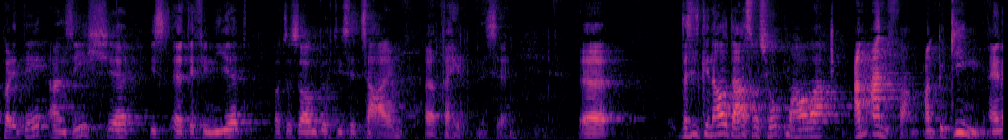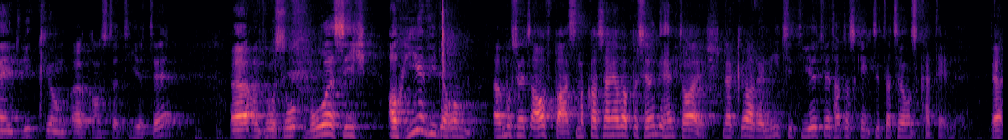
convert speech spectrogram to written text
Qualität an sich äh, ist äh, definiert sozusagen durch diese Zahlenverhältnisse. Äh, das ist genau das, was Schopenhauer am Anfang, am Beginn einer Entwicklung äh, konstatierte äh, und wo, so, wo, er sich auch hier wiederum, muss man jetzt aufpassen, man kann sagen, er war persönlich enttäuscht. Na klar, wer nie zitiert wird, hat das gegen Zitationskartelle. Ja,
